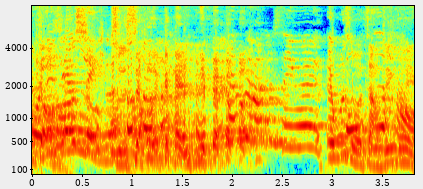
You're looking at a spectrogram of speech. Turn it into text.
有一种直销的概念。但是他就是因为，哎，为什么奖金可以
